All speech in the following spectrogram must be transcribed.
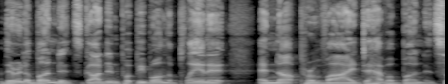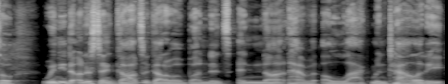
they're in abundance. God didn't put people on the planet and not provide to have abundance. So we need to understand God's a God of abundance and not have a lack mentality,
